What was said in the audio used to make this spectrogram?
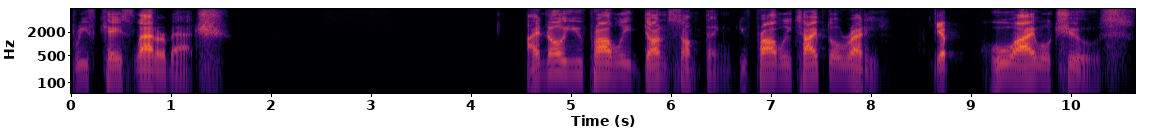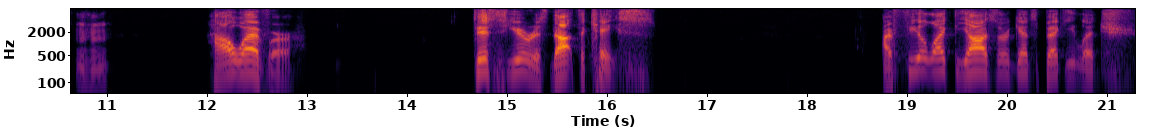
briefcase ladder match. I know you've probably done something. You've probably typed already Yep. who I will choose. hmm However, this year is not the case. I feel like the odds are against Becky Lynch,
